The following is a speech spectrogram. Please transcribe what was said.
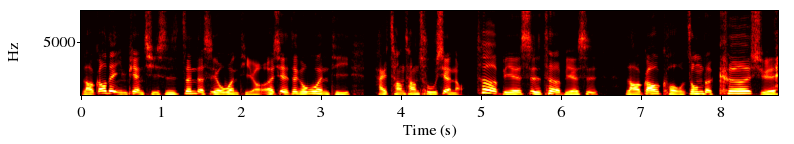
老高的影片其实真的是有问题哦，而且这个问题还常常出现哦，特别是特别是老高口中的科学，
